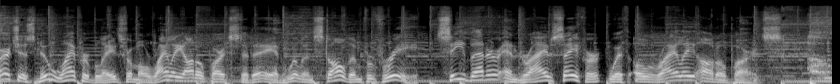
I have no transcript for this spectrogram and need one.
Purchase new wiper blades from O'Reilly Auto Parts today and we'll install them for free. See better and drive safer with O'Reilly Auto Parts. Oh,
